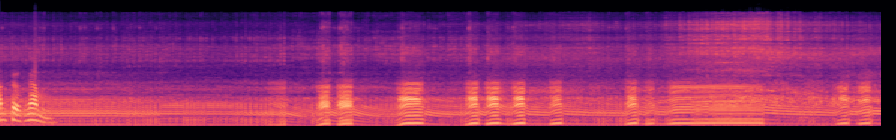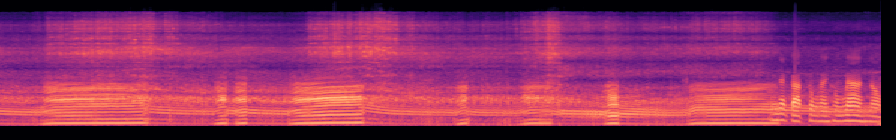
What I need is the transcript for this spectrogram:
มันถึกน้ำบรรยากาศตรงไห้ตรงหน้าน้อง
